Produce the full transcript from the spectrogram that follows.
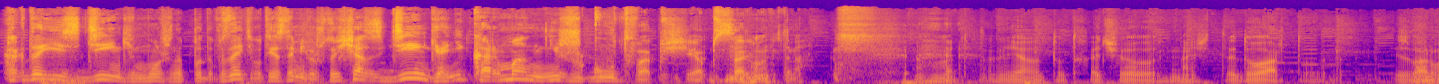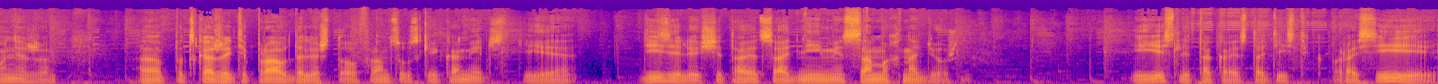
Когда есть деньги, можно... под- Вы знаете, вот я заметил, что сейчас деньги, они карман не жгут вообще абсолютно. Вот. Я вот тут хочу, значит, Эдуарду из Воронежа. Э, Подскажите, правда ли, что французские коммерческие дизели считаются одними из самых надежных? И есть ли такая статистика по России?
